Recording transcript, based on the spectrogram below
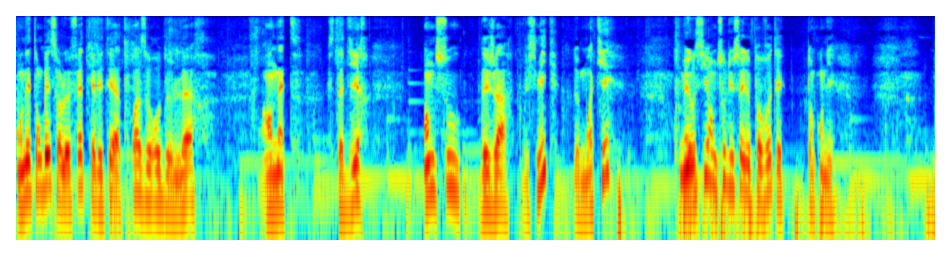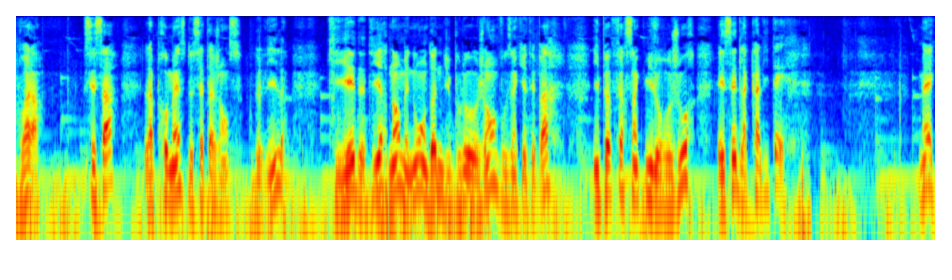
On est tombé sur le fait qu'elle était à 3 euros de l'heure en net, c'est-à-dire en dessous déjà du SMIC, de moitié, mais aussi en dessous du seuil de pauvreté, tant qu'on y est. Voilà, c'est ça la promesse de cette agence de Lille, qui est de dire non mais nous on donne du boulot aux gens, vous inquiétez pas, ils peuvent faire 5000 euros au jour et c'est de la qualité. Mec,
